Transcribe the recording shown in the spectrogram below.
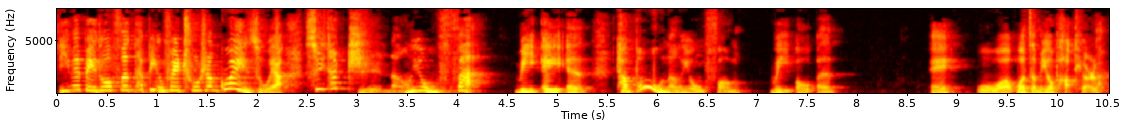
因为贝多芬他并非出身贵族呀，所以他只能用范 V A N，他不能用冯 V O N。哎。我我怎么又跑题了？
